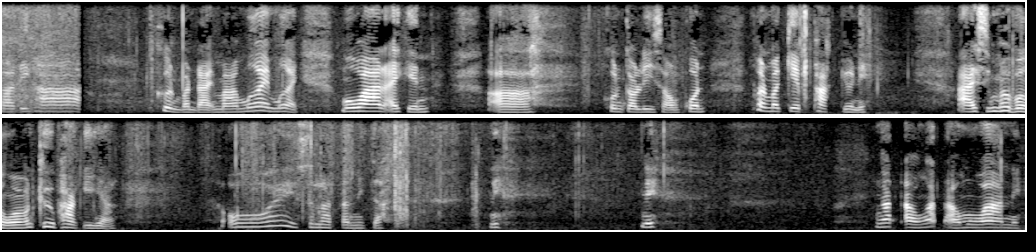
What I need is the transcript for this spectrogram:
สวัสดีค่ะขึ้นบันไดมาเมื่อยเมื่อยเมื่อวานไอ้เห็นอ่าคนเกาหลีสองคน เพื่อนมาเก็บผักอยู่นี่ อายสิมาเบิ่งว่ามันคือผักอีหยังโอ้ย สลัดอันนี้จ้ะ นี่ นี่ งัดเอา งัดเอาเมื่อวานนี่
